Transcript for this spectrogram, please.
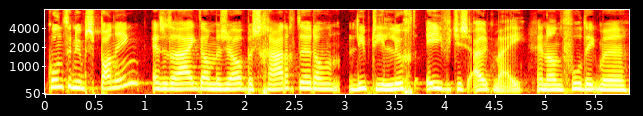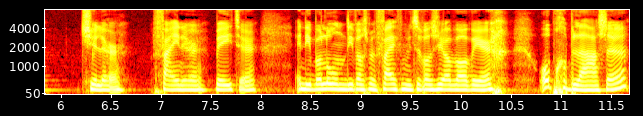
continu op spanning. En zodra ik dan mezelf beschadigde, dan liep die lucht eventjes uit mij. En dan voelde ik me chiller, fijner, beter. En die ballon, die was met vijf minuten, was jou wel weer opgeblazen.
